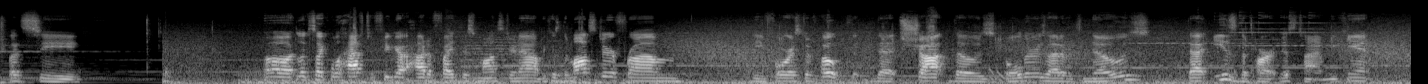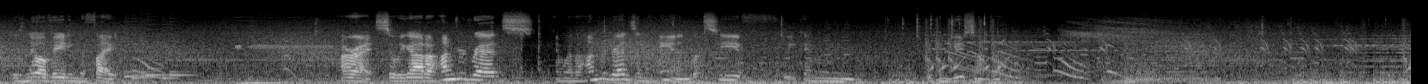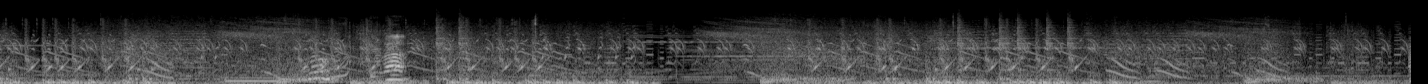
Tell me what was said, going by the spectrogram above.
Let's see. Oh, it looks like we'll have to figure out how to fight this monster now because the monster from the Forest of Hope that, that shot those boulders out of its nose, that is the part this time. You can't, there's no evading the fight. Alright, so we got a hundred reds, and with a hundred reds in hand, let's see if we can, we can do something. No, they're not.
